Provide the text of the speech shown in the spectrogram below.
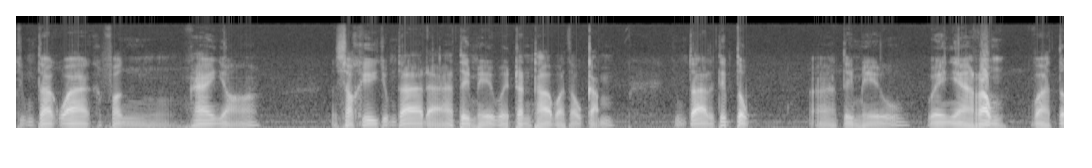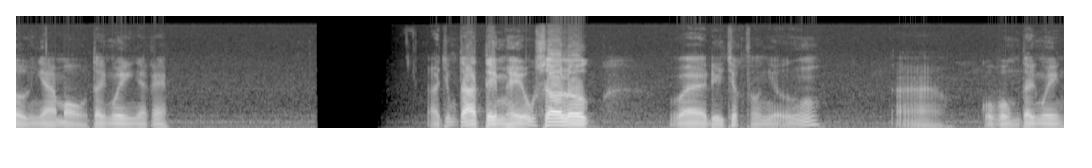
Chúng ta qua cái phần hai nhỏ. Sau khi chúng ta đã tìm hiểu về tranh thờ và thổ cẩm, chúng ta tiếp tục à, tìm hiểu về nhà rông và tượng nhà mồ Tây Nguyên nha các em à, chúng ta tìm hiểu sơ lược về địa chất thổ nhưỡng à, của vùng Tây Nguyên.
